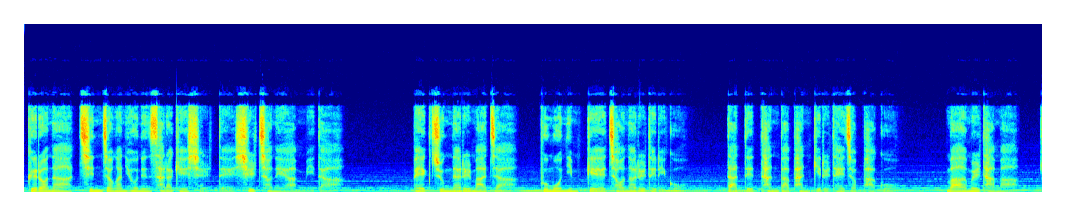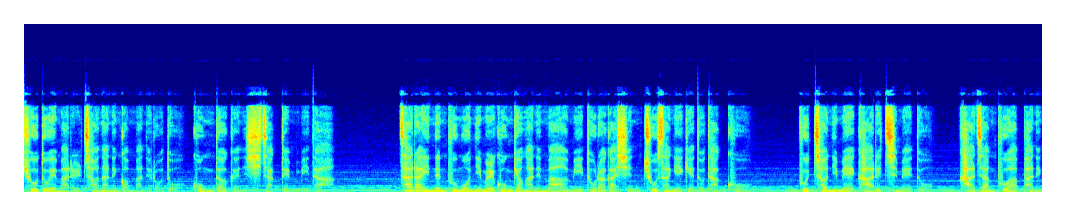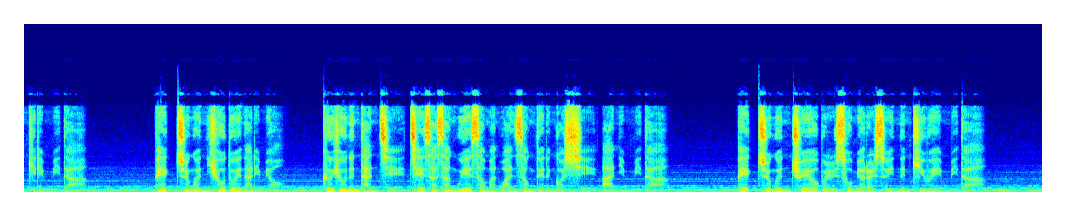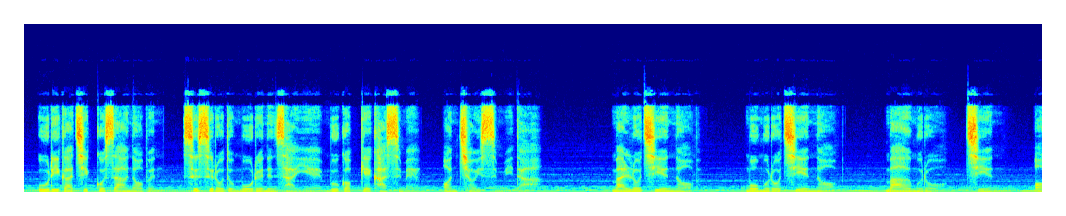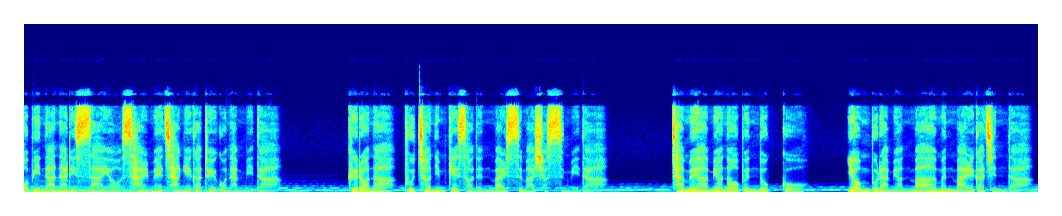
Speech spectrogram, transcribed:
그러나 진정한 효는 살아계실 때 실천해야 합니다. 백중날을 맞아 부모님께 전화를 드리고 따뜻한 밥 한 끼를 대접하고 마음을 담아 효도의 말을 전하는 것만으로도 공덕은 시작됩니다. 살아있는 부모님을 공경하는 마음이 돌아가신 조상에게도 닿고 부처님의 가르침에도 가장 부합하는 길입니다. 백중은 효도의 날이며 그 효는 단지 제사상 위에서만 완성되는 것이 아닙니다. 백중은 죄업을 소멸할 수 있는 기회입니다. 우리가 짓고 쌓은 업은 스스로도 모르는 사이에 무겁게 가슴에 얹혀 있습니다. 말로 지은 업, 몸으로 지은 업, 마음으로 지은 업이 나날이 쌓여 삶의 장애가 되곤 합니다. 그러나 부처님께서는 말씀하셨습니다. 참회하면 업은 높고 염불하면 마음은 맑아진다.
